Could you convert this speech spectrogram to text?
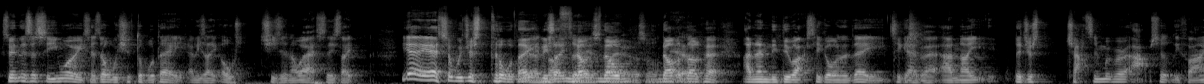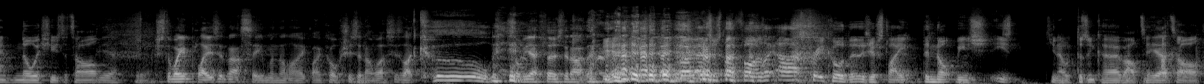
So then there's a scene where he says, "Oh, we should double date," and he's like, "Oh, she's an OS," and he's like. Yeah, yeah. So we just double date, Yeah, and he's like, no, no, by it as well. not, Yeah. not okay. And then they do actually go on a date together, and like they're just chatting with her, absolutely fine, no issues at all. Yeah. just the way he plays it in that scene when they're like, like, oh, she's an OS. He's like, cool. So yeah, Thursday night. Then. But I just I thought I was like, oh, that's pretty cool that they're just like they're not being. Sh- he's you know doesn't care about it Yeah. at all.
